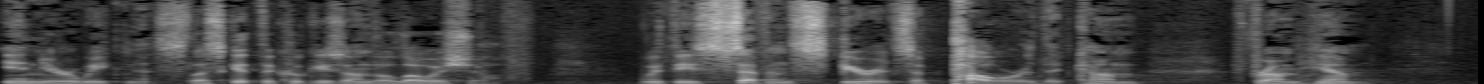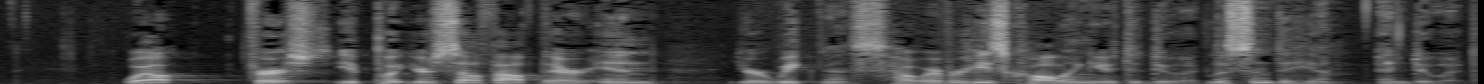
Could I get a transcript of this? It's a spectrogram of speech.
in your weakness? Let's get the cookies on the lowest shelf with these seven spirits of power that come from Him. Well, first, you put yourself out there in your weakness, however He's calling you to do it. Listen to Him and do it.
